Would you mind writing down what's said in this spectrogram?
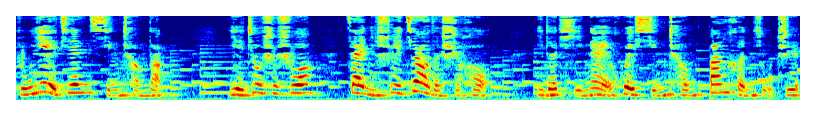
如夜间形成的，也就是说，在你睡觉的时候，你的体内会形成瘢痕组织。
